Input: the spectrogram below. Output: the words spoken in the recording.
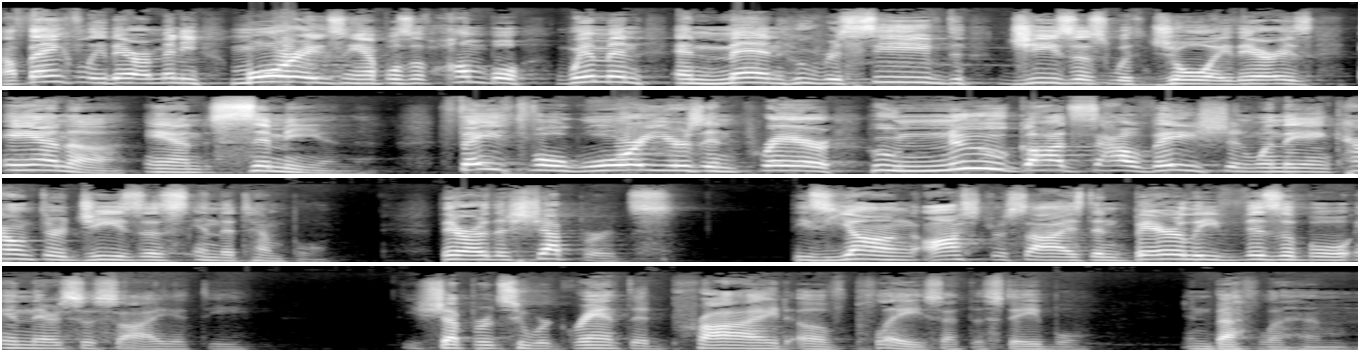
Now, thankfully, there are many more examples of humble women and men who received Jesus with joy. There is Anna and Simeon, faithful warriors in prayer who knew God's salvation when they encountered Jesus in the temple. There are the shepherds, these young, ostracized, and barely visible in their society. These shepherds who were granted pride of place at the stable in Bethlehem.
